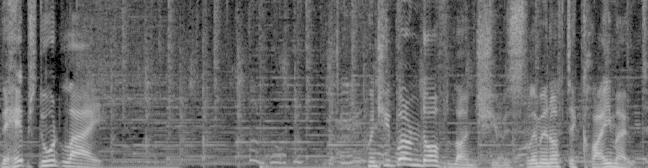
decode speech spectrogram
The hips don't lie. When she burned off lunch, she was slim enough to climb out.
